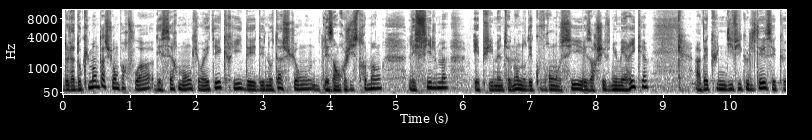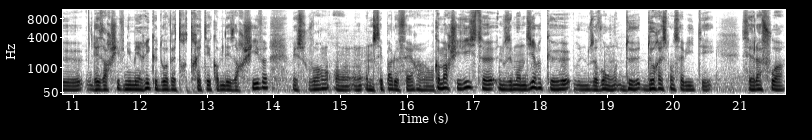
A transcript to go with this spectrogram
de la documentation parfois, des sermons qui ont été écrits, des, des notations, les enregistrements, les films, et puis maintenant nous découvrons aussi les archives numériques avec une difficulté, c'est que les archives numériques doivent être traitées comme des archives, mais souvent on, ne sait pas le faire. Comme archiviste, nous aimons dire que nous avons deux responsabilités. C'est à la fois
